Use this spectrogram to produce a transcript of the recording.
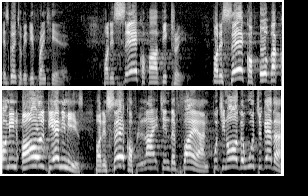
It's going to be different here. For the sake of our victory. For the sake of overcoming all the enemies for the sake of lighting the fire and putting all the wood together,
